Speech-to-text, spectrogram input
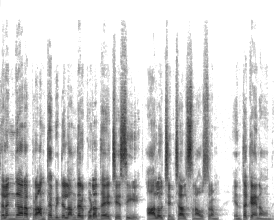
తెలంగాణ ప్రాంత బిడ్డలందరూ కూడా దయచేసి ఆలోచించాల్సిన అవసరం ఎంతకైనా ఉంది.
